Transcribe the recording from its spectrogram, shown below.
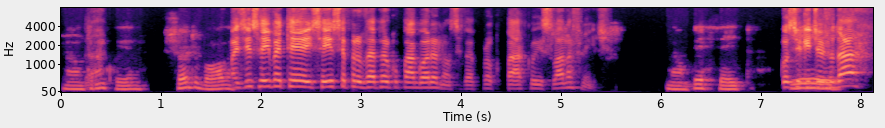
não, tá? tranquilo. Show de bola. Mas isso aí vai ter, isso aí você não vai preocupar agora, não. Você vai preocupar com isso lá na frente. Não, perfeito. Consegui te E ajudar?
